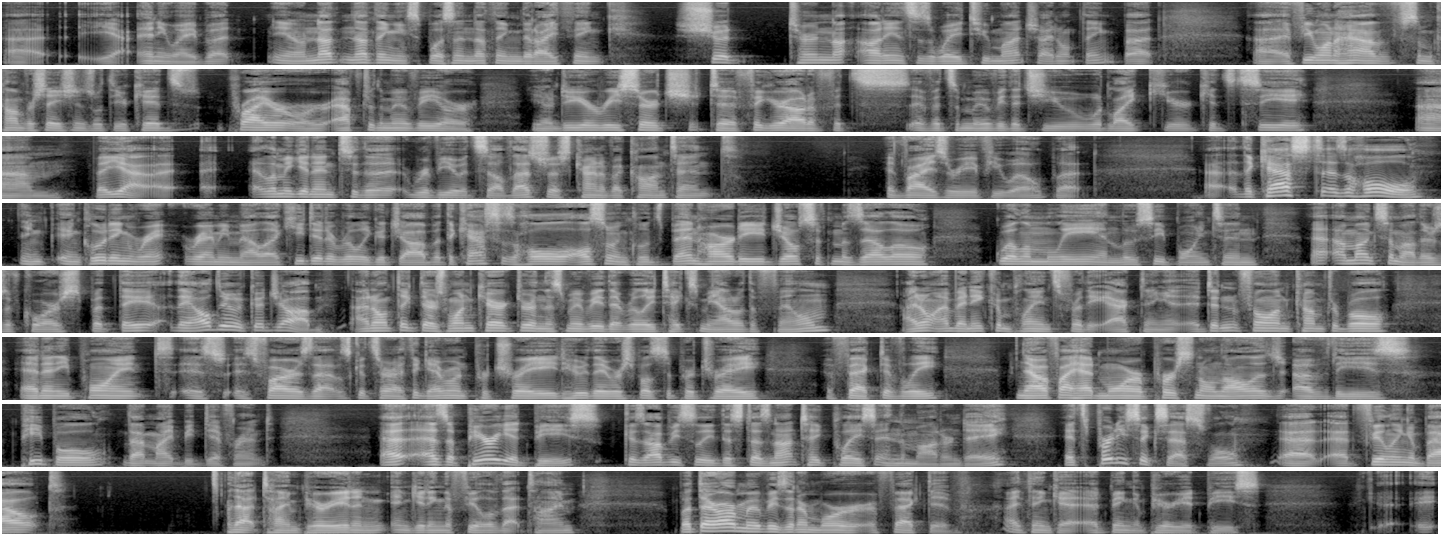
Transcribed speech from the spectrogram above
Uh, yeah. Anyway, but you know, not, nothing explicit, nothing that I think should turn audiences away too much. I don't think, but uh, if you want to have some conversations with your kids prior or after the movie, or you know, do your research to figure out if it's if it's a movie that you would like your kids to see. Um, but yeah, let me get into the review itself. That's just kind of a content advisory, if you will. But uh, the cast as a whole in, including Ra- Rami Malek. He did a really good job, but the cast as a whole also includes Ben Hardy, Joseph Mazzello, Gwilym Lee, and Lucy Boynton, among some others, of course. But they they all do a good job. I don't think there's one character in this movie that really takes me out of the film. I don't have any complaints for the acting. It, it didn't feel uncomfortable at any point as as far as that was concerned. I think everyone portrayed who they were supposed to portray effectively. Now, if I had more personal knowledge of these people, that might be different. As a period piece, because obviously this does not take place in the modern day, it's pretty successful at, at feeling about that time period and, and getting the feel of that time. But there are movies that are more effective, I think, at, at being a period piece.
